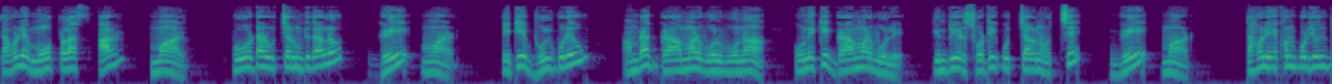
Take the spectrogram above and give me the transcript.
তাহলে মো প্লাস আর, মার। পুরোটার উচ্চারণ কি দাঁড়াল? গ্রে, মার। একে ভুল করেও আমরা গ্রামার বলব না। অনেকে গ্রামার বলে, কিন্তু এর সঠিক উচ্চারণ হচ্ছে গ্রে, মার। তাহলে এখন পর্যন্ত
